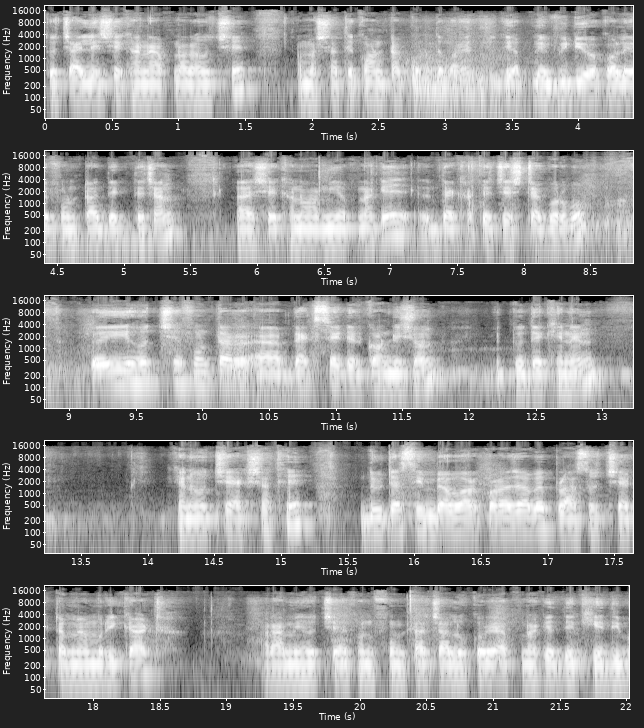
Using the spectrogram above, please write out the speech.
তো চাইলে সেখানে আপনারা হচ্ছে আমার সাথে কন্ট্যাক্ট করতে পারেন। যদি আপনি ভিডিও কলে ফোনটা দেখতে চান সেখানেও আমি আপনাকে দেখাতে চেষ্টা করব। তো এই হচ্ছে ফোনটার ব্যাক সাইডের কন্ডিশন একটু দেখে নেন। এখানে হচ্ছে একসাথে দুইটা সিম ব্যবহার করা যাবে প্লাস হচ্ছে একটা মেমরি কার্ড আর আমি হচ্ছে এখন ফোনটা চালু করে আপনাকে দেখিয়ে দিব।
